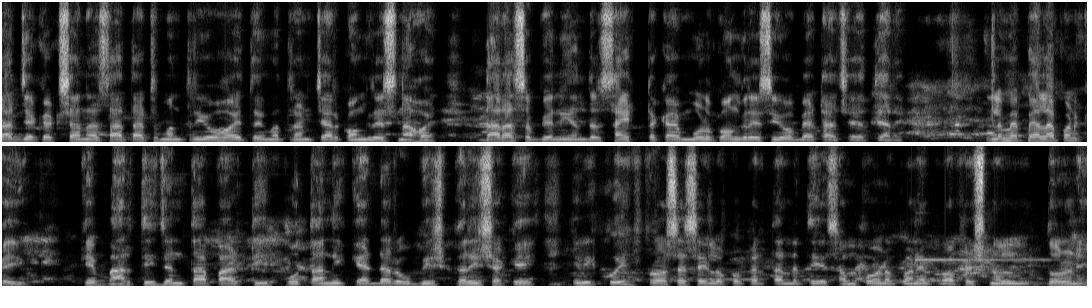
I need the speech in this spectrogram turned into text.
રાજ્ય કક્ષાના સાત, આઠ મંત્રીઓ હોય, તો એમાં ત્રણ, ચાર કોંગ્રેસના હોય. ધારાસભ્યની અંદર સાહીઠ ટકા મૂળ કોંગ્રેસીઓ બેઠા છે અત્યારે. એટલે મેં પહેલાં પણ કહ્યું કે ભારતીય જનતા પાર્ટી પોતાની કેડર ઊભી કરી શકે એવી કોઈ જ પ્રોસેસ એ લોકો કરતા નથી. એ સંપૂર્ણપણે પ્રોફેશનલ ધોરણે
